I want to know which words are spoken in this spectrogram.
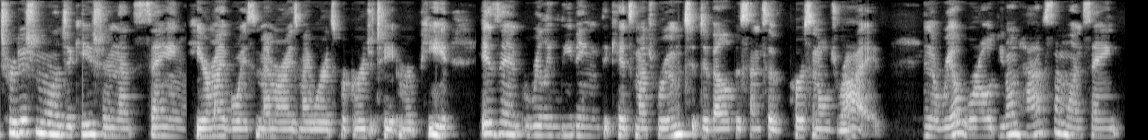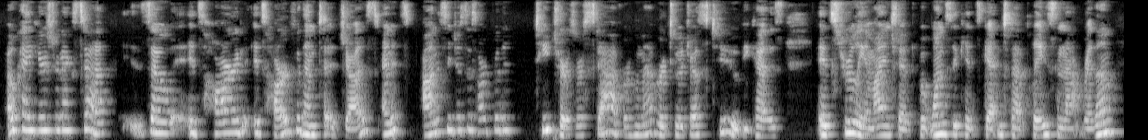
Traditional education that's saying, hear my voice, memorize my words, regurgitate and repeat isn't really leaving the kids much room to develop a sense of personal drive. In the real world, you don't have someone saying, okay, here's your next step. So it's hard, it's hard for them to adjust. And it's honestly just as hard for the teachers or staff or whomever to adjust too, because it's truly a mind shift. But once the kids get into that place and that rhythm,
